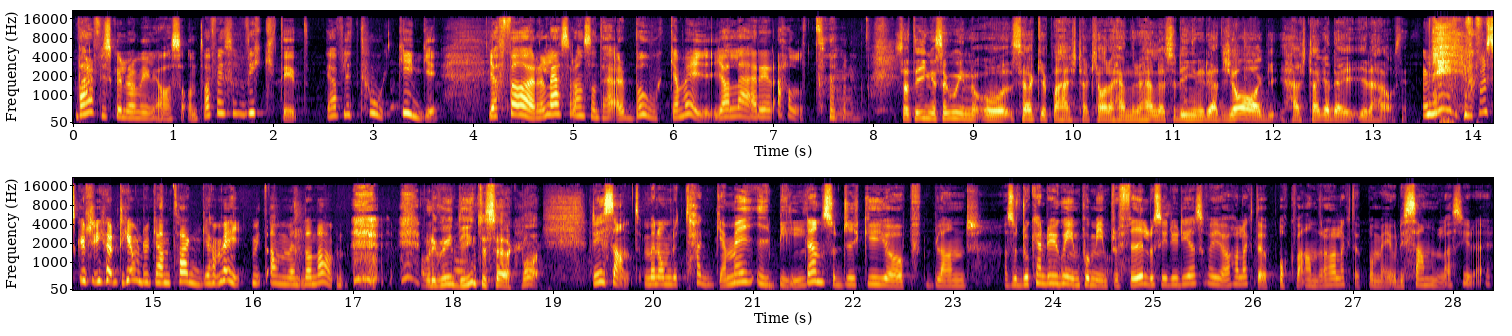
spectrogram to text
Varför skulle de vilja ha sånt? Varför är det så viktigt? Jag blir tokig. Jag föreläser om sånt här. Boka mig. Jag lär er allt. Så att det är ingen som går in och söker på hashtag Clara Henry heller. Så det är ingen idé att jag hashtaggar dig i det här avsnittet. Nej, varför skulle du göra det om du kan tagga mig? Mitt användarnamn. Ja, men det, går ju, det är ju inte sökbart. Det är sant, men om du taggar mig i bilden så dyker ju jag upp bland... Alltså då kan du ju gå in på min profil och ser du dels vad jag har lagt upp och vad andra har lagt upp om mig och det samlas ju där.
